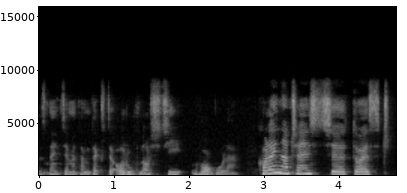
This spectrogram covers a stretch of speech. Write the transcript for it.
Znajdziemy tam teksty o równości w ogóle. Kolejna część e, to jest e,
